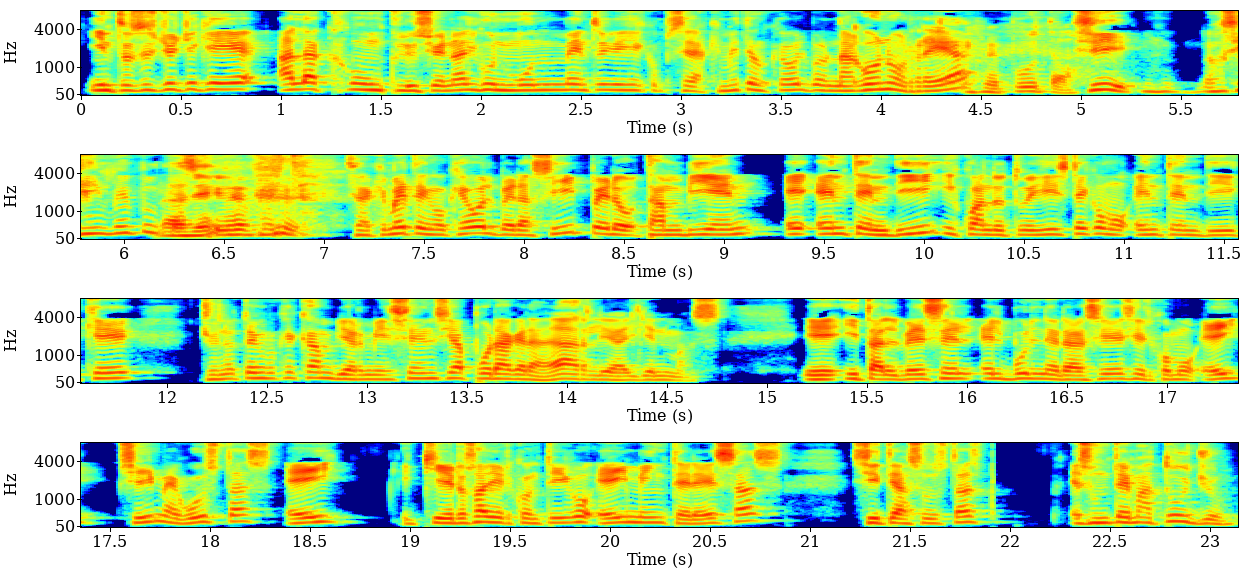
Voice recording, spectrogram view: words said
Y entonces yo llegué a la conclusión en algún momento y dije, ¿será que me tengo que volver una gonorrea? Hijo puta. Sí, no sé, me puta. Así, hijo de puta. ¿Será que me tengo que volver así? Pero también eh, entendí, y cuando tú dijiste como entendí que yo no tengo que cambiar mi esencia por agradarle a alguien más. Eh, y tal vez el, el vulnerarse y decir como, hey, sí, me gustas, hey, quiero salir contigo, hey, me interesas. Si te asustas, es un tema tuyo.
